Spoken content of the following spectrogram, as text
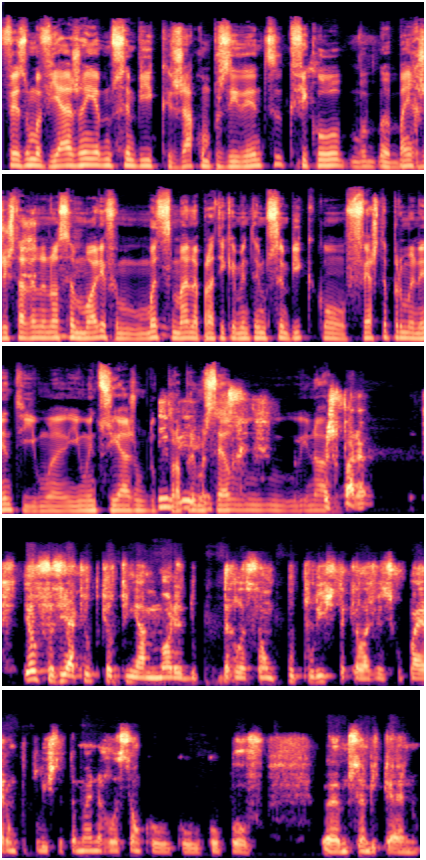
fez uma viagem a Moçambique, já como presidente, que ficou bem registada na nossa memória, foi uma semana praticamente em Moçambique, com festa permanente e, uma, e um entusiasmo do e, próprio Marcelo enorme. Mas para, ele fazia aquilo porque ele tinha a memória do, da relação populista, que ele às vezes que o pai era um populista também na relação com, com, com o povo uh, moçambicano.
